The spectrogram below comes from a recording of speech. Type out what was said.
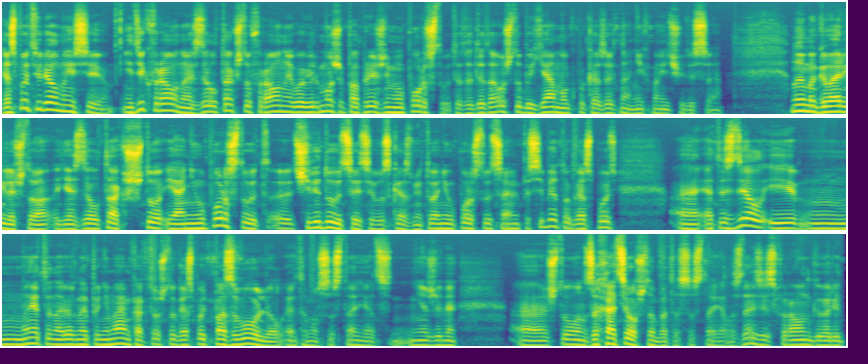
Господь велел Моисею, иди к фараону, я сделал так, что фараон и его вельможи по-прежнему упорствуют. Это для того, чтобы я мог показать на них мои чудеса. Ну и мы говорили, что я сделал так, что и они упорствуют, э, чередуются эти высказывания, то они упорствуют сами по себе, то Господь э, это сделал, и мы это, наверное, понимаем как то, что Господь позволил этому состояться, нежели э, что он захотел, чтобы это состоялось. Да? Здесь фараон говорит,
